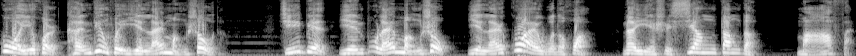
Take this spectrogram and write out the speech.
过一会儿肯定会引来猛兽的。即便引不来猛兽，引来怪物的话，那也是相当的麻烦。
